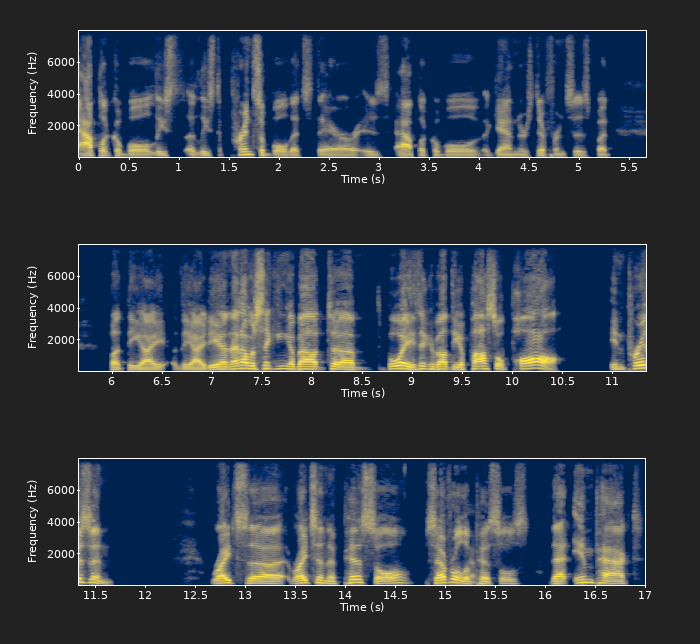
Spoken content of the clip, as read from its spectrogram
applicable at least at least a principle that's there is applicable. Again there's differences but but the I the idea. And then i was thinking about uh, boy you think about the apostle paul in prison writes uh, writes an epistle, several yeah. epistles that impact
